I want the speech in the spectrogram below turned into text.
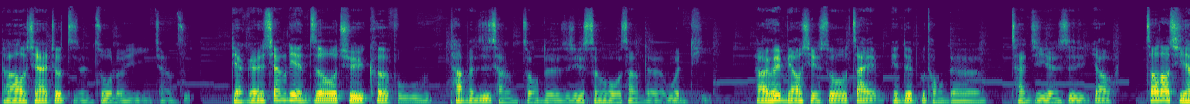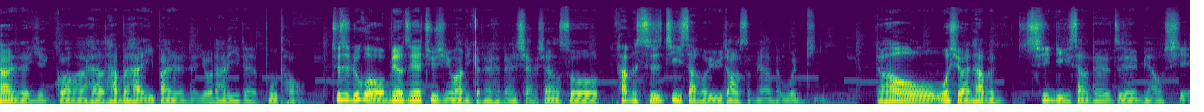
然后现在就只能坐轮椅这样子。两个人相恋之后，去克服他们日常中的这些生活上的问题，然后会描写说，在面对不同的残疾人士要遭到其他人的眼光啊，还有他们和一般人的有哪里的不同。就是如果没有这些剧情的话，你可能很难想象说他们实际上会遇到什么样的问题。然后我喜欢他们心理上的这些描写，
